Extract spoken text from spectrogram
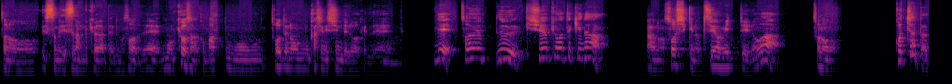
そのそのイスラム教だったりもそうでもう教祖なんか、ま、もう到底の昔に死んでるわけで、うん、でそういう宗教的なあの組織の強みっていうのはそのこっちだったら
